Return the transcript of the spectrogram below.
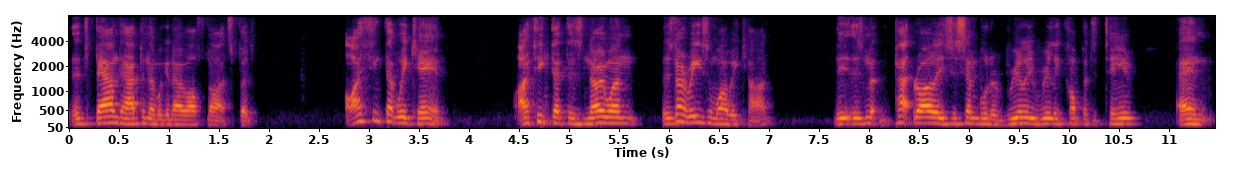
It's bound to happen that we're gonna have off nights, but I think that we can. I think that there's no one, there's no reason why we can't. There's no, Pat Riley's assembled a really, really competent team, and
